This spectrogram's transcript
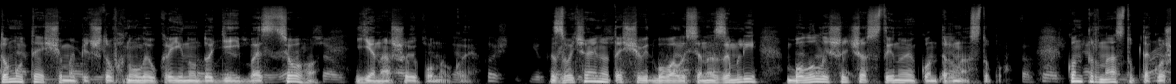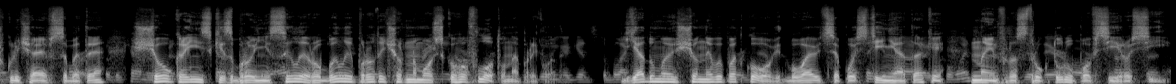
Тому те, що ми підштовхнули Україну до дій без цього, є нашою помилкою. Звичайно, те, що відбувалося на землі, було лише частиною контрнаступу. Контрнаступ також включає в себе те, що українські збройні сили робили проти Чорноморського флоту. Наприклад, я думаю, що не випадково відбуваються постійні атаки на інфраструктуру по всій Росії.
